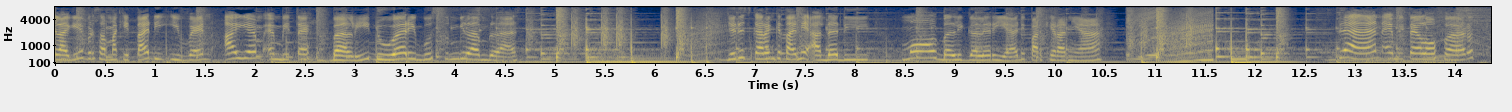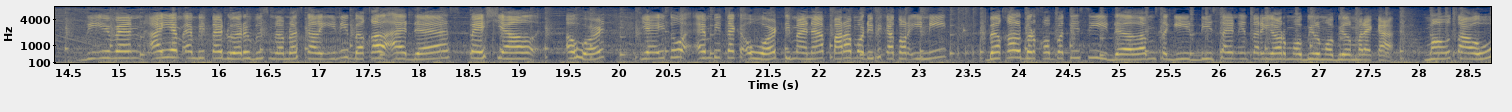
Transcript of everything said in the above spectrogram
lagi bersama kita di event IM MBT Bali 2019. Jadi sekarang kita ini ada di Mall Bali Galleria di parkirannya. Dan MBT Lovers di event IM MBT 2019 kali ini bakal ada special award yaitu MB Tech Award di mana para modifikator ini bakal berkompetisi dalam segi desain interior mobil-mobil mereka. Mau tahu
